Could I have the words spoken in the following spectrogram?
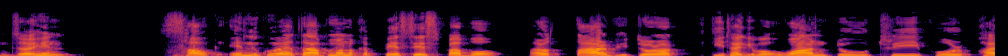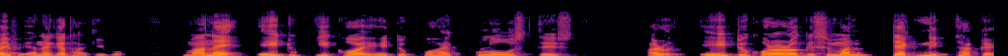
জয় হিন্দ। চাওক এনেকুৱা এটা আপোনালোকে পেছেজ পাব আৰু তাৰ ভিতৰত কি থাকিব? One two three four five এনেকৈ থাকিব। মানে এইটো কি কয়? এইটোক কোৱা হয় ক্ল'জ টেষ্ট আৰু এইটো কৰাৰো কিছুমান টেকনিক থাকে।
